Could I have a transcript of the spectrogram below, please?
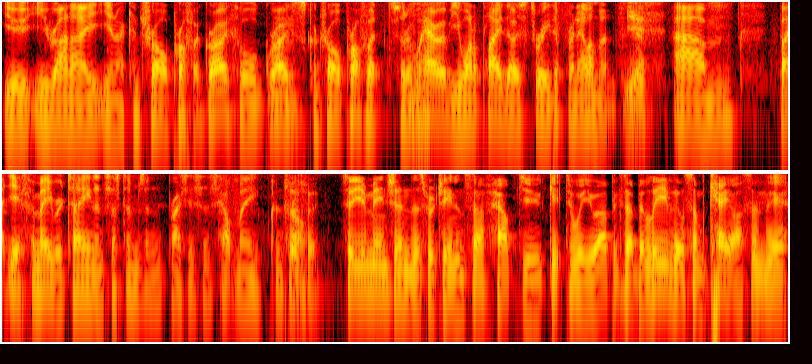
you you run a you know control profit growth or growth control profit sort of however you want to play those three different elements. Yes. um, but yeah for me routine and systems and processes help me control. Perfect. So you mentioned this routine and stuff helped you get to where you are because I believe there was some chaos in there.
